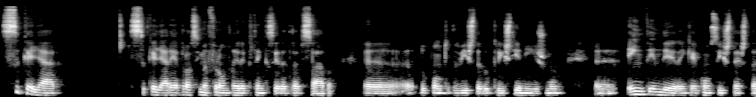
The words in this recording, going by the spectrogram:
se calhar, se calhar é a próxima fronteira que tem que ser atravessada do ponto de vista do cristianismo, uh, entender em que é consiste esta,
